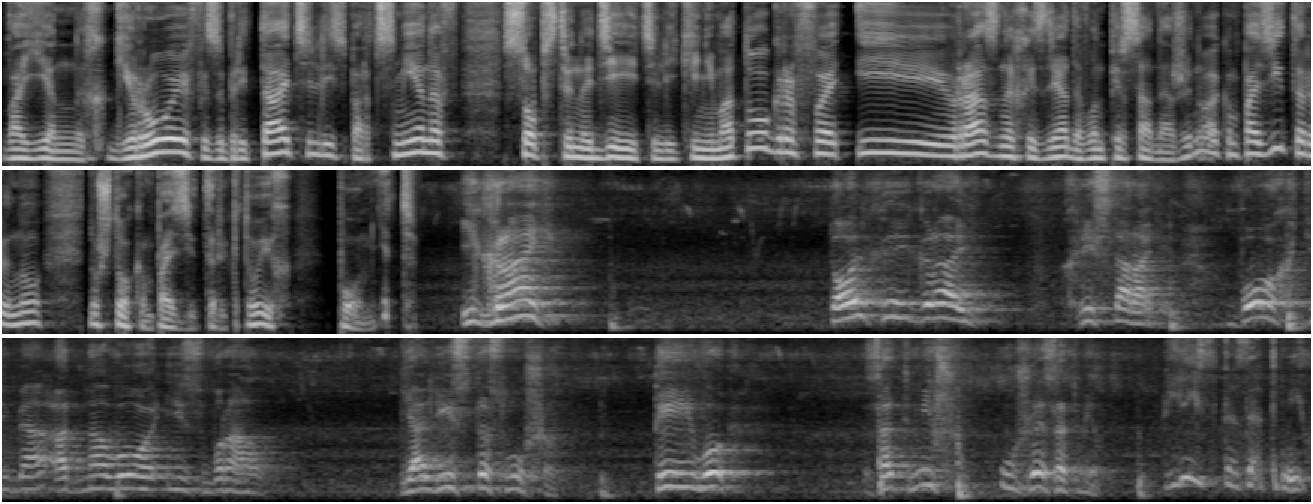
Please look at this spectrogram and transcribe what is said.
военных героев, изобретателей, спортсменов, собственно, деятелей кинематографа и разных из ряда вон персонажей. Ну, а композиторы, ну, ну что композиторы, кто их помнит? Играй! Только играй, Христа ради. Бог тебя одного избрал. Я Листа слушал. Ты его затмишь, уже затмил. Листа затмил.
